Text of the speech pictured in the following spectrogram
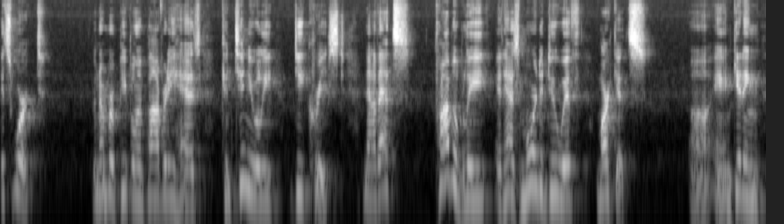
it's worked. The number of people in poverty has continually decreased. Now that's probably, it has more to do with markets uh, and getting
